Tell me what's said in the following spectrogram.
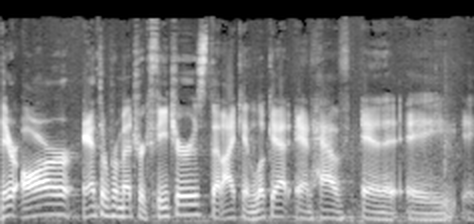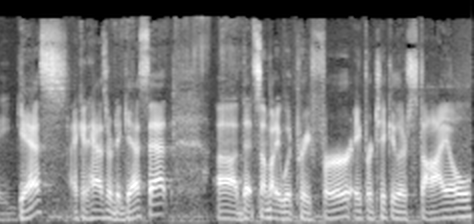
there are anthropometric features that I can look at and have a, a, a guess, I can hazard a guess at, uh, that somebody would prefer a particular style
